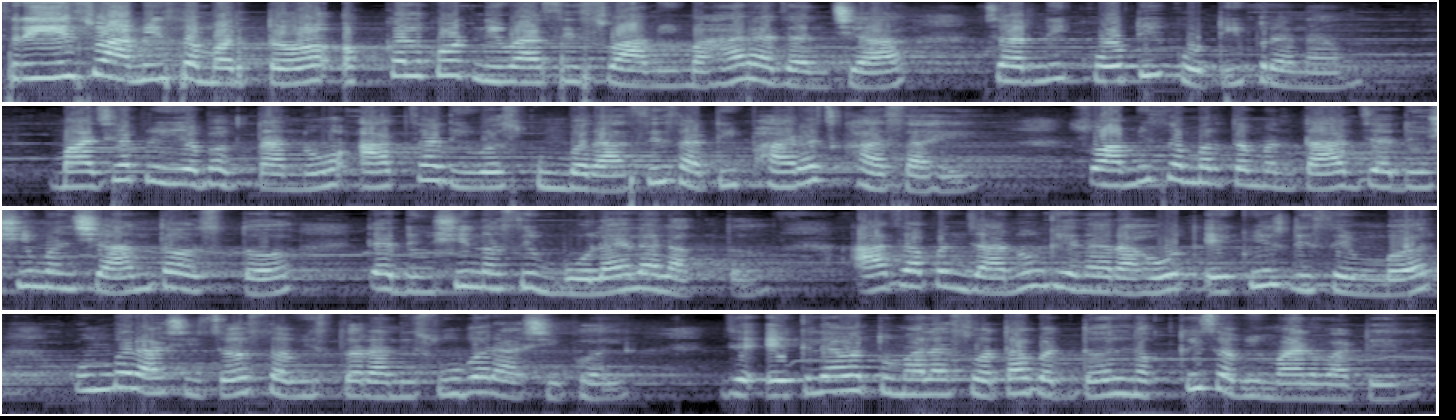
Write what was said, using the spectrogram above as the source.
श्री स्वामी समर्थ अक्कलकोट निवासी स्वामी महाराजांच्या चरणी कोटी कोटी प्रणाम. माझ्या प्रिय भक्तांनो आजचा दिवस कुंभराशीसाठी फारच खास आहे. स्वामी समर्थ म्हणतात ज्या दिवशी मन शांत असतं त्या दिवशी नसीब बोलायला लागतं. आज आपण जाणून घेणार आहोत एकवीस डिसेंबर कुंभ राशीचं सविस्तर आणि शुभ राशीफल जे ऐकल्यावर तुम्हाला स्वतःबद्दल नक्कीच अभिमान वाटेल.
